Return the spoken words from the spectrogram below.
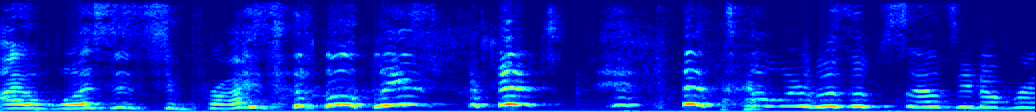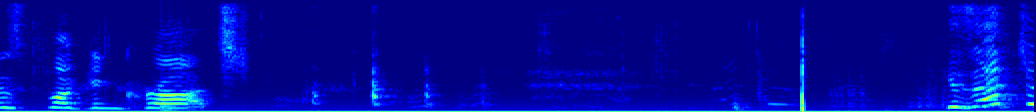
I wasn't surprised in the least bit that Tumblr was obsessing over his fucking crotch. Because after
